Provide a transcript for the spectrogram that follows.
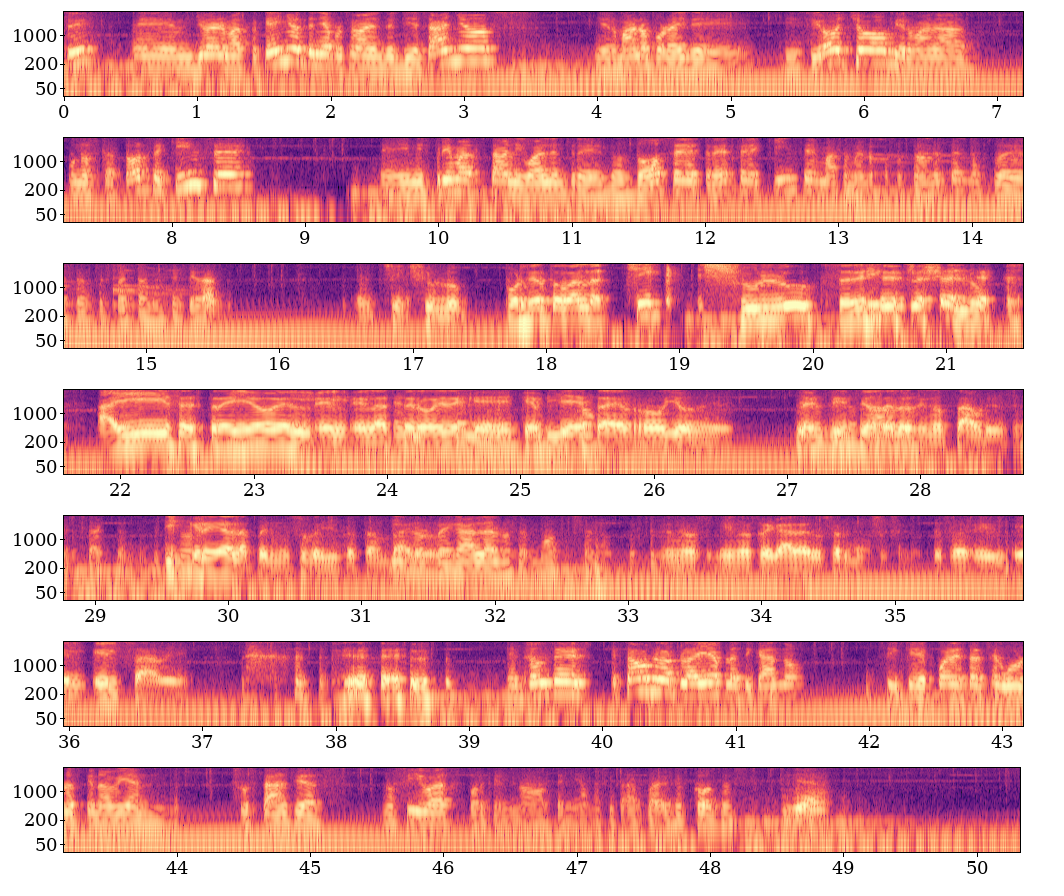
Sí, eh, yo era el más pequeño, tenía aproximadamente 10 años, mi hermano por ahí de 18, mi hermana unos 14, 15, eh, y mis primas estaban igual entre los 12, 13, 15 más o menos aproximadamente, no puede ser exactamente qué edad. El Chick Shulup. Por cierto, banda, Chick Shulup se Chick dice. Shulup. Ahí se estrelló el, el, el asteroide el que, que empieza el rollo de la extinción de los dinosaurios. ¿eh? Exactamente. Y nos, crea la península de Yucatán. y nos regala los hermosos cenotes. Y nos, y nos regala los hermosos cenotes. Él, él, él sabe. Entonces, estábamos en la playa platicando, así que pueden estar seguros que no habían sustancias nocivas porque no teníamos citar para esas cosas. Ya.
